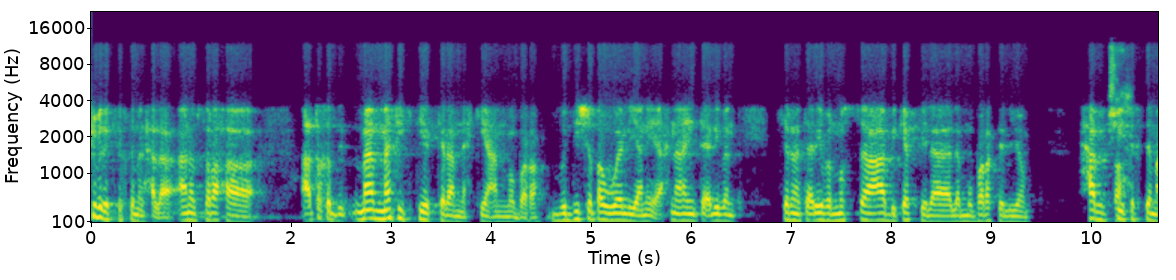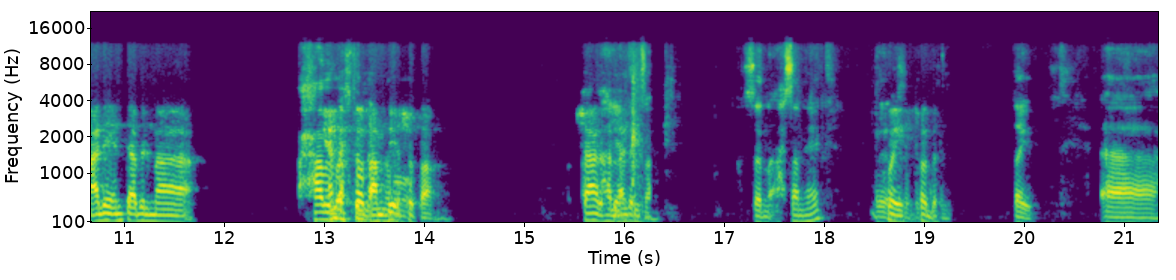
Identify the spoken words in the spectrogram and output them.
شو بدك تختم الحلقة؟ أنا بصراحة أعتقد ما ما في كثير كلام نحكيه عن المباراة. بديش أطول يعني إحنا هي تقريبا صرنا تقريبا نص ساعة بكفي لمباراة اليوم. حابب شيء تختم عليه أنت قبل ما حابب عندك صوت عم بيقشط مش عارف هلا عندك استنى احسن هيك؟ كويس تفضل. طيب آه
